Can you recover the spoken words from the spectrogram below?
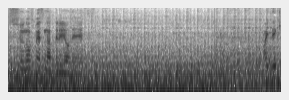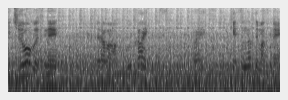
収納スペースになってるようですはいデッキ中央部ですねこちらは深い深いいけになってますね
